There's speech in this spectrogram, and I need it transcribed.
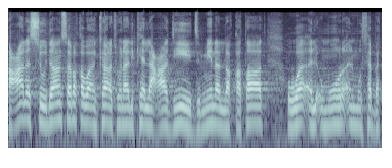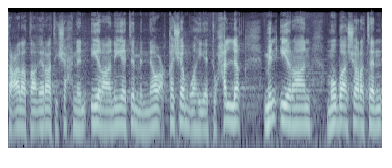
على السودان سبق وأن كانت هنالك العديد من اللقطات والأمور المثبتة على طائرات شحن إيرانية من نوع قشم وهي تحلق من إيران مباشرة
